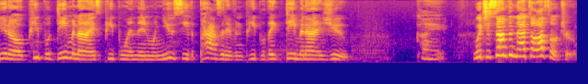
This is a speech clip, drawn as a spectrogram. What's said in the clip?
you know, people demonize people, and then when you see the positive in people, they demonize you." Kanye, Which is something that's also true.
